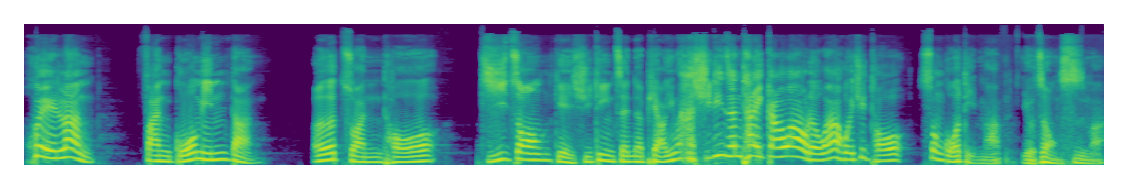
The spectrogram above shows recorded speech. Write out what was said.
会让反国民党而转投集中给徐定真的票，因为啊，徐定真太高傲了，我要回去投宋国鼎嘛？有这种事吗？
